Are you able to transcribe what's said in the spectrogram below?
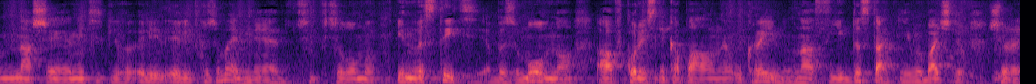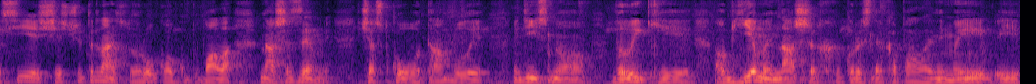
наші не тільки рі- рідкоземельні, а в цілому інвестиції, безумовно, в корисні копалини України. У нас їх достатньо. І ви бачите, що Росія ще з 2014 року окупувала наші землі. Частково там були дійсно великі об'єми наших корисних копалин. І ми, і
